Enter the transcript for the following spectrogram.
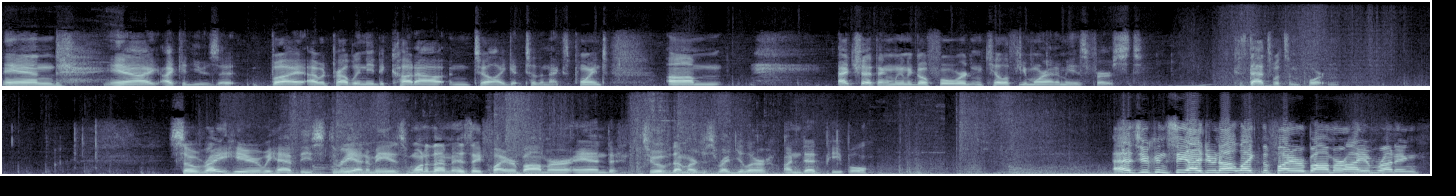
And yeah, I, I could use it, but I would probably need to cut out until I get to the next point. Um, actually, I think I'm going to go forward and kill a few more enemies first. Because that's what's important. So right here we have these three enemies. One of them is a fire bomber and two of them are just regular undead people. As you can see, I do not like the fire bomber. I am running.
